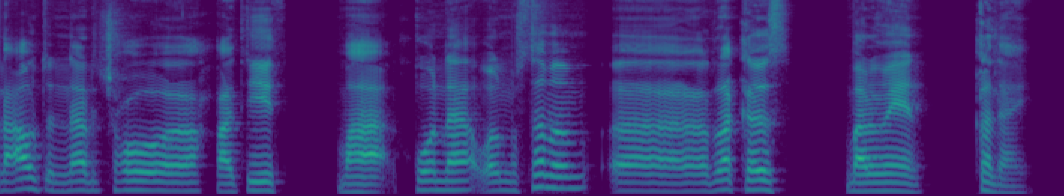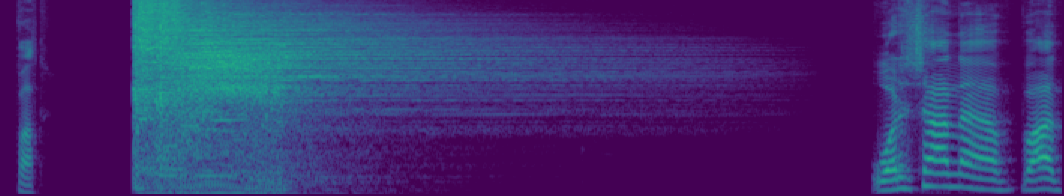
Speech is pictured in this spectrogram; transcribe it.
نعاود نرجعوا حديث مع خونا والمصمم آه، الراقص مروان قلعي ورجعنا بعد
